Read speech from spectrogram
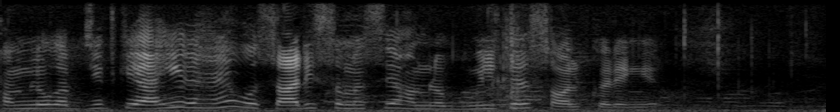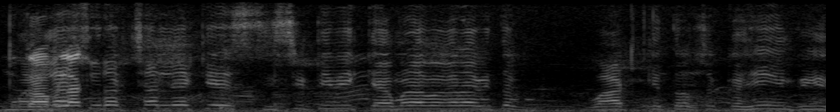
हम लोग अब जीत के आ ही रहे हैं वो सारी समस्या हम लोग मिलकर सॉल्व करेंगे। मुकाबला सुरक्षा लेके सीसीटीवी कैमरा वगैरह अभी तक वार्ड की तरफ़ से कहीं भी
